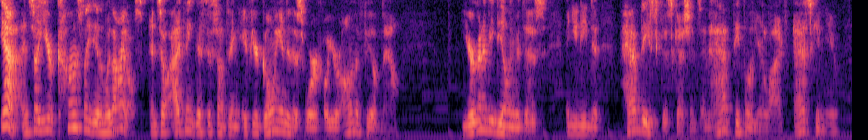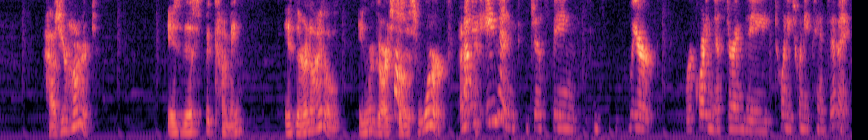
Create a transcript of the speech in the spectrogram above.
yeah. And so you're constantly dealing with idols. And so I think this is something. If you're going into this work or you're on the field now, you're going to be dealing with this, and you need to have these discussions and have people in your life asking you, "How's your heart? Is this becoming? Is there an idol in regards to Oh. this work?" I mean, even just being, we're recording this during the 2020 pandemic,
